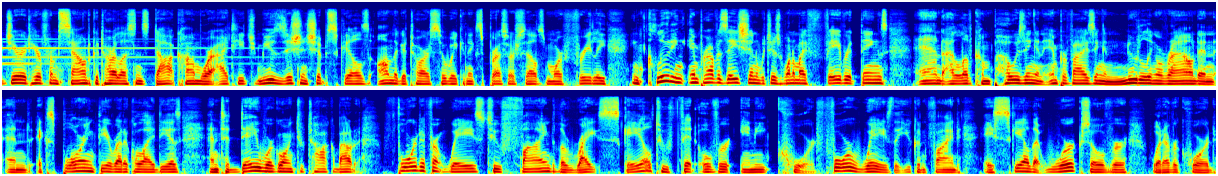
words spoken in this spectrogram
Jared here from soundguitarlessons.com, where I teach musicianship skills on the guitar so we can express ourselves more freely, including improvisation, which is one of my favorite things. And I love composing and improvising and noodling around and, and exploring theoretical ideas. And today we're going to talk about four different ways to find the right scale to fit over any chord. Four ways that you can find a scale that works over whatever chord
